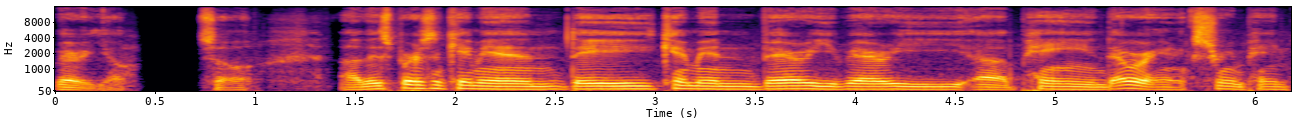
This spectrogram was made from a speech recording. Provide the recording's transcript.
very young. So uh, this person came in. They came in very, very uh, pain. They were in extreme pain.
